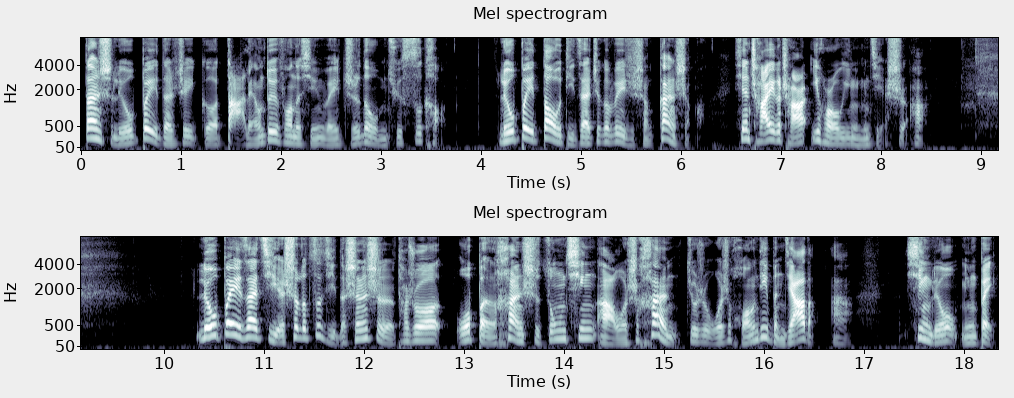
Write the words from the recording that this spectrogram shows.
但是刘备的这个打量对方的行为值得我们去思考，刘备到底在这个位置上干什么？先查一个茬，一会儿我给你们解释哈。刘备在解释了自己的身世，他说：“我本汉室宗亲啊，我是汉，就是我是皇帝本家的啊，姓刘名备。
